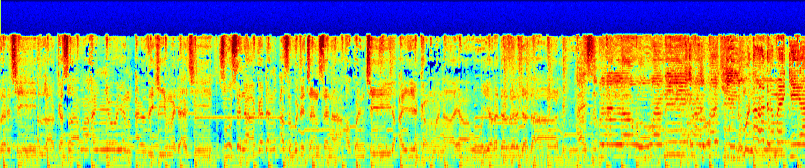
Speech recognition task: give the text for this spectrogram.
zarce Allah ka samu hanyoyin arziki mu dace. Su suna gadan asibiti can sana a kwance. Da ayyukan mana yawo yarda zarjalalu hasbunallahu wa ni'mal wakil. Muna da makiya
